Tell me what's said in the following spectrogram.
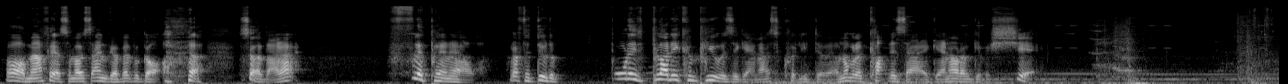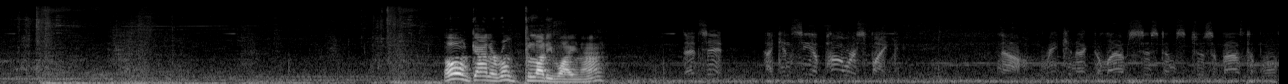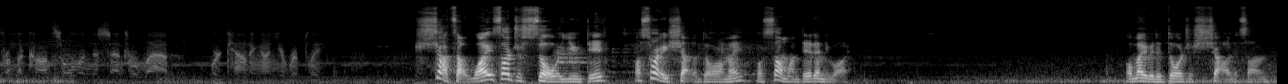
Oh man, I think that's the most anger I've ever got. Sorry about that. Flipping hell. I'll have to do the all these bloody computers again. Let's quickly do it. I'm not going to cut this out again. I don't give a shit. Oh, I'm going the wrong bloody way now. That's it. I can see a power spike. Now, reconnect the lab systems to Sevastopol from the console in the central lab. We're counting on you, Ripley. Shut up, Waits. I just saw what you did. I saw he shut the door on me. Or someone did anyway. Or maybe the door just shut on its own.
